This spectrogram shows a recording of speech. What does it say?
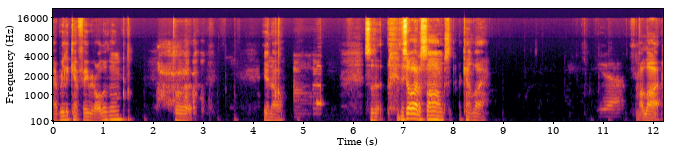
I really can't favorite all of them, but you know, so there's a lot of songs. I can't lie, Yeah. a lot.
